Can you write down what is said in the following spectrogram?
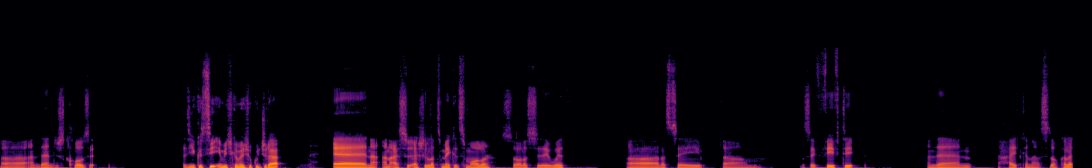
uh, and then just close it. As you can see meesha ku jiraa and and actually, let's make it smaller. So let's say width uh let's say um let's say 50 and then height kana sidoo kale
